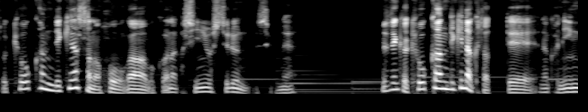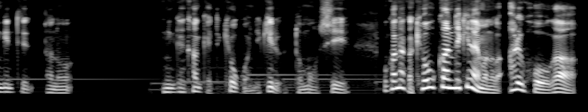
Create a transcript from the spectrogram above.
そう共感できなさの方が僕はなんか信用してるんですよね。別に共感できなくたって、なんか人間って、あの、人間関係って強固にできると思うし、僕はなんか共感できないものがある方が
